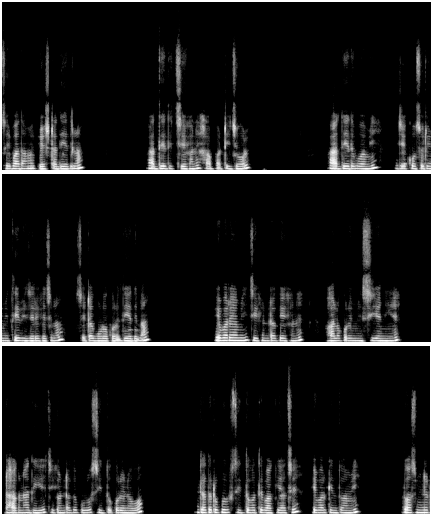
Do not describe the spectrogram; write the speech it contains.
সেই বাদামের পেস্টটা দিয়ে দিলাম। আর দিয়ে দিচ্ছি এখানে হাফ বাটি জল। আর দিয়ে দেবো আমি যে কসুরি মেথি ভিজে রেখেছিলাম, সেটা গুঁড়ো করে দিয়ে দিলাম। এবারে আমি চিকেনটাকে এখানে ভালো করে মিশিয়ে নিয়ে ঢাকনা দিয়ে চিকেনটাকে পুরো সিদ্ধ করে নেব। যতটুকু সিদ্ধ হতে বাকি আছে, এবার কিন্তু আমি দশ মিনিট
